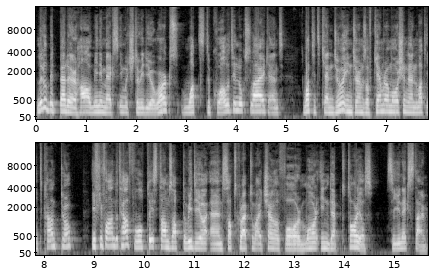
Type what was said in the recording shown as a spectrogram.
a little bit better how Minimax image to video works, what the quality looks like and what it can do in terms of camera motion and what it can't do. If you found it helpful, please thumbs up the video and subscribe to my channel for more in-depth tutorials. See you next time.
